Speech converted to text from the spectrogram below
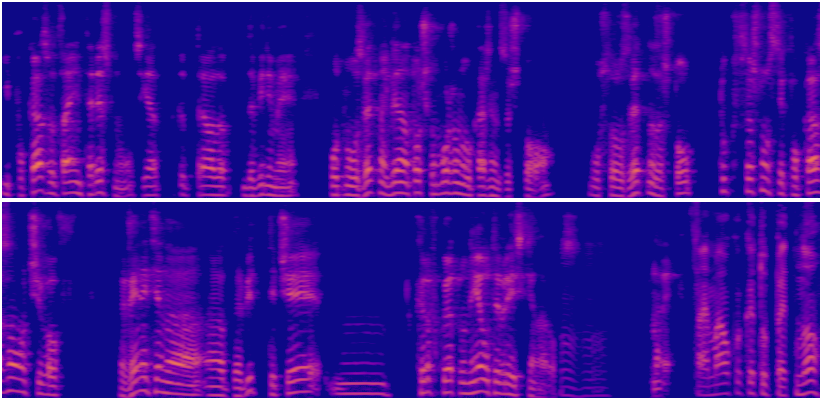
и показва, това е интересно, сега тук трябва да, да видим от новозветна гледна точка, можем да го кажем защо. От старозветна защо тук всъщност е показано, че в вените на Давид тече кръв, която не е от еврейския народ. Mm-hmm. Нали. Това е малко като петно.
